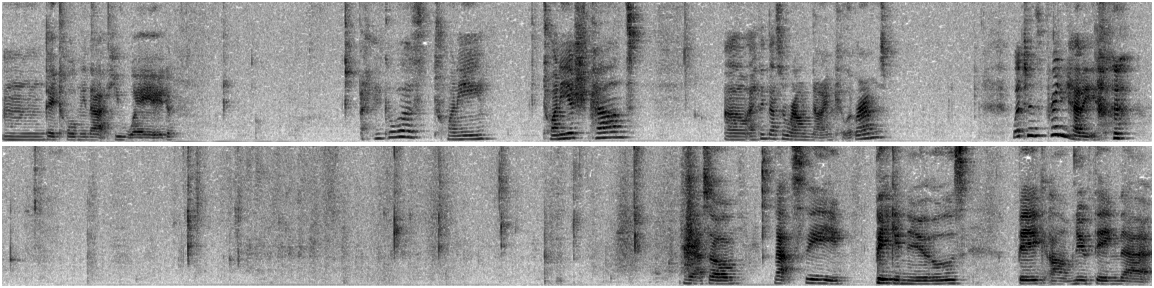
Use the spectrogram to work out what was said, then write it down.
um, they told me that he weighed, I think it was 20, 20-ish pounds. Um, I think that's around nine kilograms, which is pretty heavy. yeah, so that's the big news, big um, new thing that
